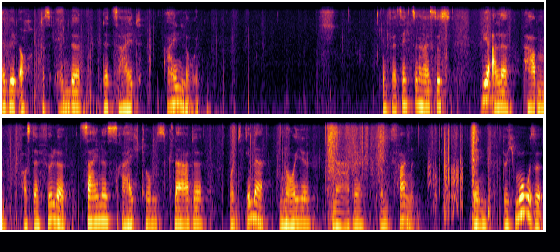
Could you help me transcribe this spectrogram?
er wird auch das Ende der Zeit einläuten. In Vers 16 heißt es, wir alle haben aus der Fülle seines Reichtums Gnade und immer neue Gnade empfangen. Denn durch Mose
